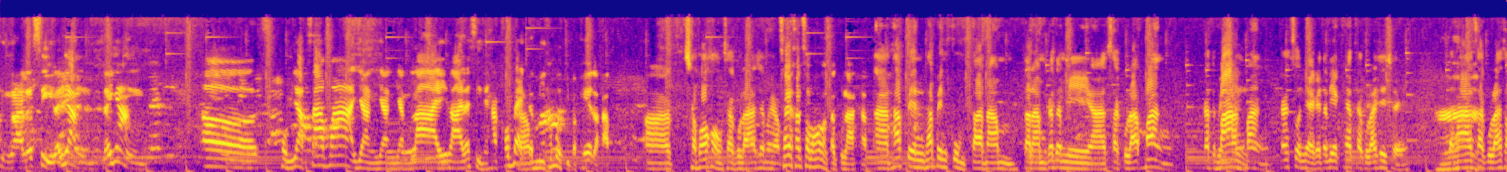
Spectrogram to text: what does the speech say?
ถึงลายและสีแล้วอย่างแล้วอย่าง เอ่อผมอยากทราบว่าอย่างอย่างอย่างลายลายและสีนะครับเขาแบ่งกันมีทั้งหมดกี่ประเภทเหรอครับอ่าเฉพาะของซากุระใช่ไหมครับใช่ครับเฉพาะของซากุระครับอ่าถ้าเป็นถ้าเป็นกลุ่มตาดำตาดำก็จะมีอ่าซากุระบ้าง ก็จะเป็นบ้าง บ้างบ้างก็ส่วนใหญ่ก็จะเรียกแค่ซากุระเฉยๆแต่ถ้าซากุระส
